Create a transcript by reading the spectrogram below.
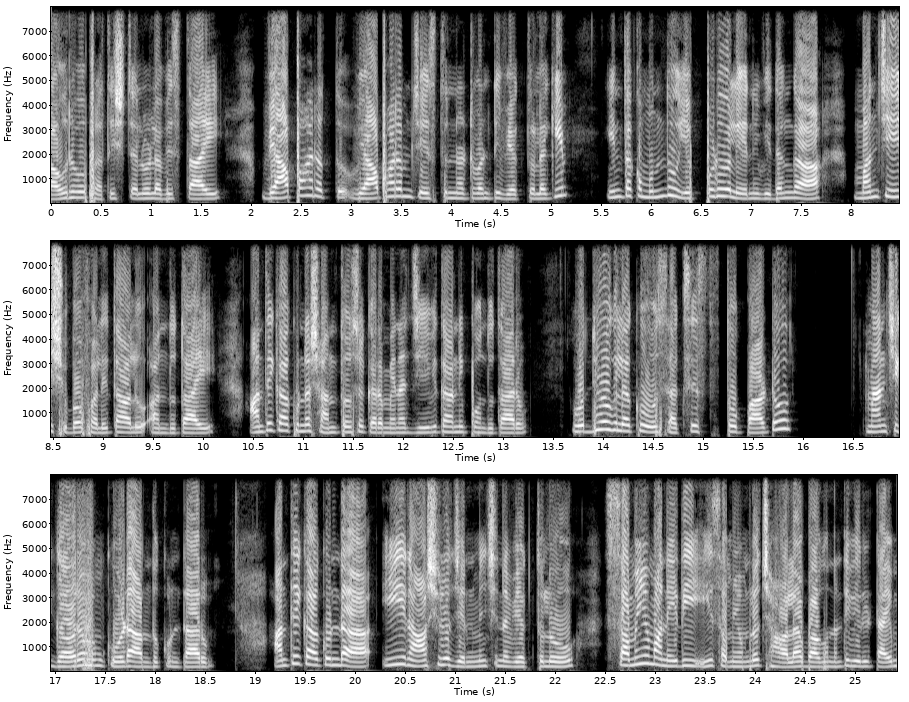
గౌరవ ప్రతిష్టలు లభిస్తాయి. వ్యాపారత్తు వ్యాపారం చేస్తున్నటువంటి వ్యక్తులకి ఇంతకుముందు ఎప్పుడూ లేని విధంగా మంచి శుభ ఫలితాలు అందుతాయి. అంతేకాకుండా సంతోషకరమైన జీవితాన్ని పొందుతారు. ఉద్యోగులకు సక్సెస్తో పాటు మంచి గౌరవం కూడా అందుకుంటారు. అంతేకాకుండా ఈ రాశిలో జన్మించిన వ్యక్తులు సమయం అనేది ఈ సమయంలో చాలా బాగుంది అంటే వీరి టైం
